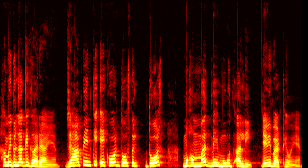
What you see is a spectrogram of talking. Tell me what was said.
हमीदुल्ला के घर आए हैं, जहाँ पे इनके एक और दोस्त दोस्त मोहम्मद महमूद अली, ये भी बैठे हुए हैं।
